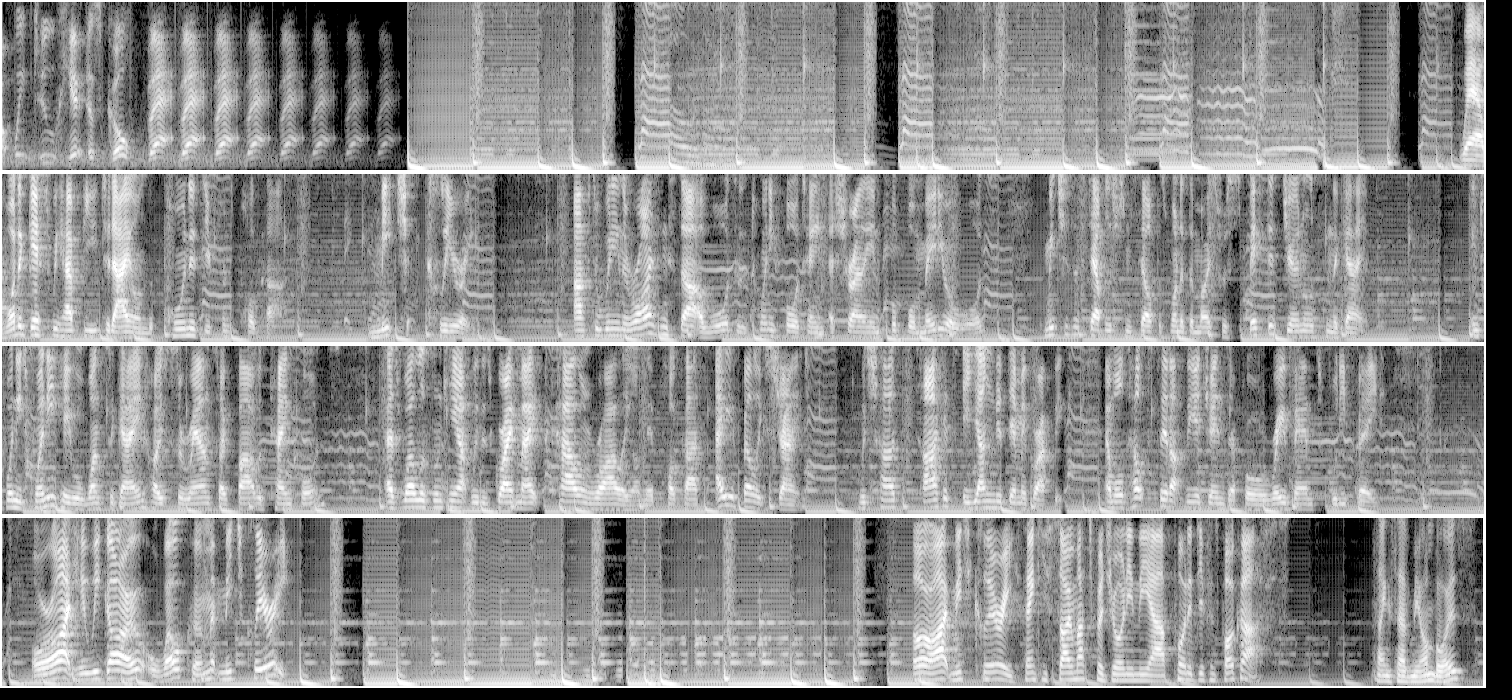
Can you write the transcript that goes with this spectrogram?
what we do here is go back, back, back, back, back, back, back, back. Wow, what a guest we have for you today on the Point of Difference podcast. Mitch Cleary. After winning the Rising Star Awards at the 2014 Australian Football Media Awards, Mitch has established himself as one of the most respected journalists in the game. In 2020, he will once again host Surround So Far with Kane Cornes, as well as linking up with his great mates Cal and Riley on their podcast AFL Exchange, which tar- targets a younger demographic and will help set up the agenda for a revamped footy feed. Alright, here we go. Welcome, Mitch Cleary. Alright, Mitch Cleary, thank you so much for joining the uh, Point of Difference podcast. Thanks for having me on, boys.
